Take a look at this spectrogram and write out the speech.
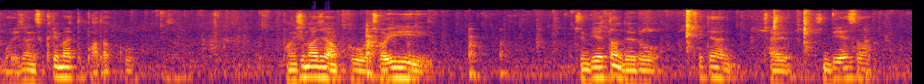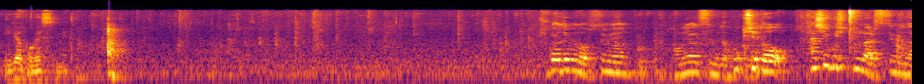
뭐 예전에 스크림 할 때 받았고 방심하지 않고 저희 준비했던 대로 최대한 잘 준비해서 이겨보겠습니다. 추가 질문 없으면 정리하겠습니다. 혹시 더 하시고 싶은 말씀이나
